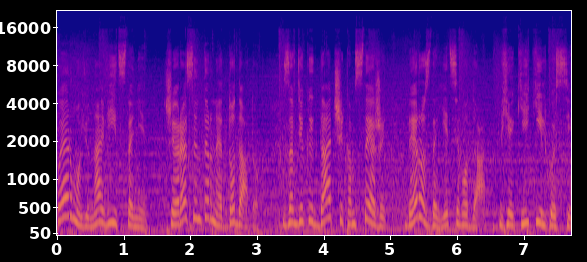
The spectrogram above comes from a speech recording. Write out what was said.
фермою на відстані через інтернет-додаток? Завдяки датчикам стежить, де роздається вода, в якій кількості,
